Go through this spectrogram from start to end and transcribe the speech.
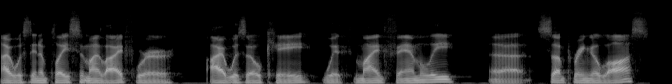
I was in a place in my life where I was okay with my family uh, suffering a loss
